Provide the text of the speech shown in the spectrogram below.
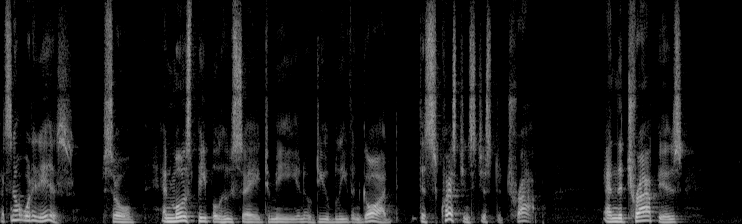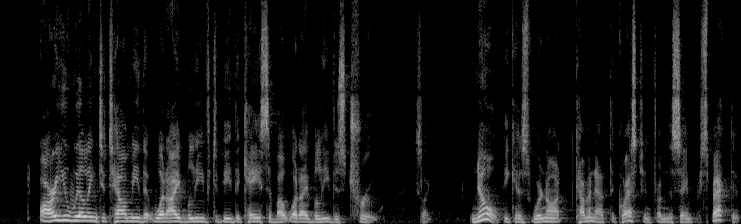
That's not what it is. So, and most people who say to me, you know, do you believe in God? This question's just a trap. And the trap is, are you willing to tell me that what I believe to be the case about what I believe is true? It's like, no, because we're not coming at the question from the same perspective.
